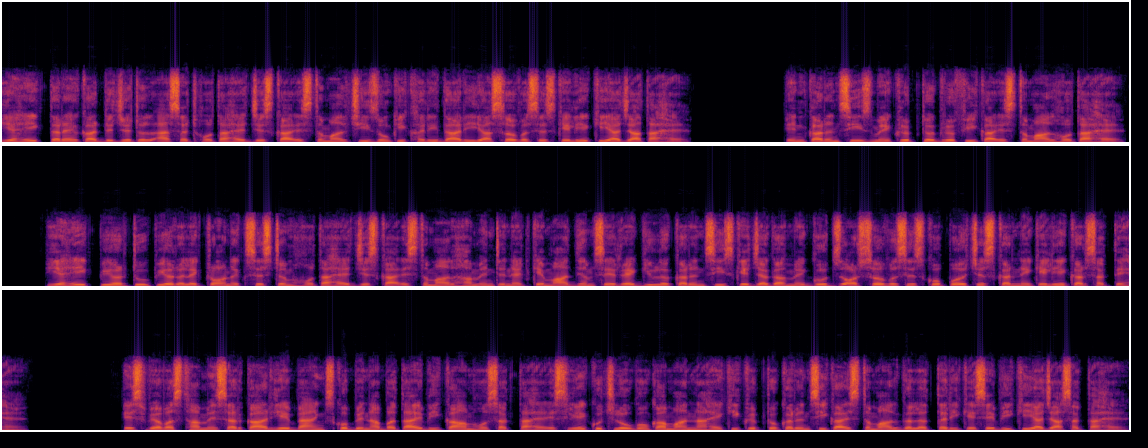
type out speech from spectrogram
यह एक तरह का डिजिटल एसेट होता है जिसका इस्तेमाल चीज़ों की खरीदारी या सर्विसेज़ के लिए किया जाता है। इन करेंसीज में क्रिप्टोग्राफी का इस्तेमाल होता है। यह एक peer to peer electronic system होता है जिसका इस्तेमाल हम इंटरनेट के माध्यम से रेगुलर करेंसीज के जगह में गुड्स और सर्विसेज़ को परचेस करने के लिए कर सकते हैं। इस व्यवस्था में सरकार ये बैंक्स को बिना बताए भी काम हो सकता है, इसलिए कुछ लोगों का मानना है कि क्रिप्टोकरेंसी का इस्तेमाल गलत तरीके से भी किया जा सकता है।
